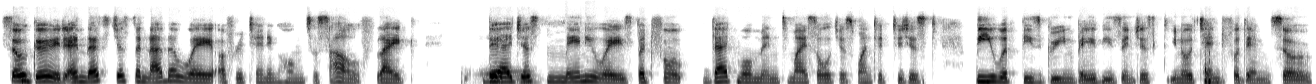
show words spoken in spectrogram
so good? And that's just another way of returning home to self. Like there are just many ways, but for that moment, my soul just wanted to just be with these green babies and just, you know, tend for them. So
